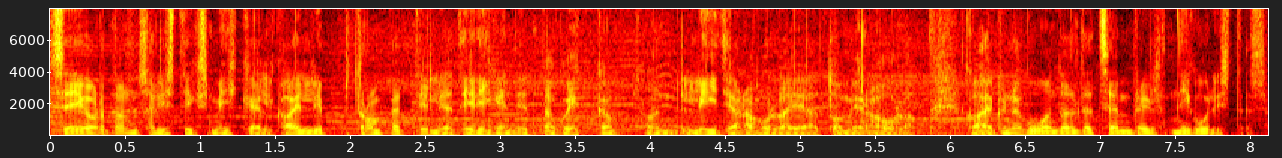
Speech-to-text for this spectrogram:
seekord on solistiks Mihkel Kallip trompetil ja dirigendid, nagu ikka, on Liidia Rahula ja Tomi Rahula. kahekümne kuuendal detsembril Nigulistes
